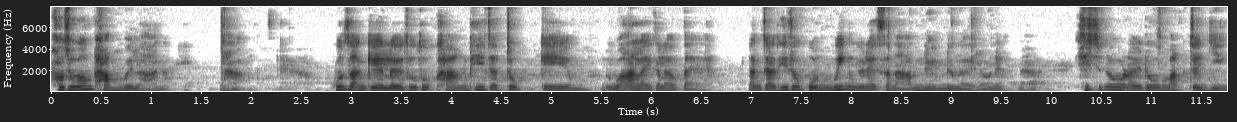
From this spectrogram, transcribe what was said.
เขาจะต้องทำเวลาไหนนะคะคุณสังเกตเลยทุกๆ ครั้งที่จะจบเกมหรือว่าอะไรก็แล้วแต่ หลังจากที่ทุกคนวิ่งอยู่ในสนามเหนื่อยๆแล้วเนี่ยนะคะคริสเตียโนโรโดมักจะยิง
